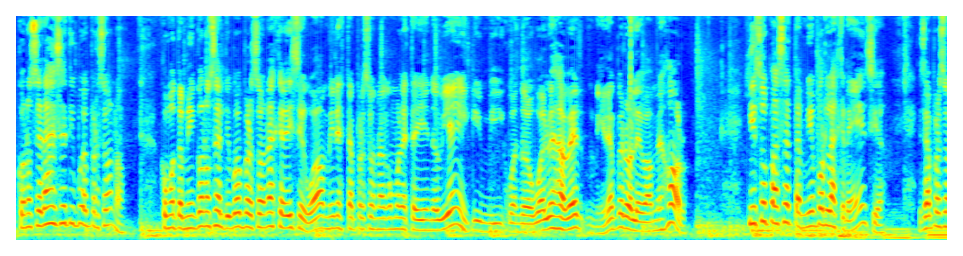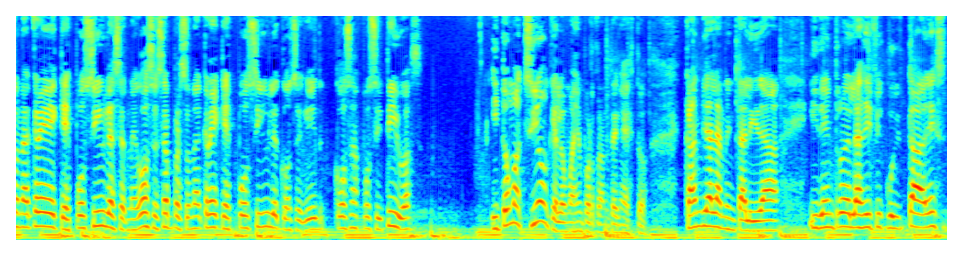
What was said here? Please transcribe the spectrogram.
conocerás ese tipo de personas como también conoces el tipo de personas que dice, wow, mira esta persona cómo le está yendo bien y, cuando lo vuelves a ver, mira, pero le va mejor. Y eso pasa también por las creencias. Esa persona cree que es posible hacer negocio, esa persona cree que es posible conseguir cosas positivas y toma acción, que es lo más importante en esto. Cambia la mentalidad y dentro de las dificultades,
